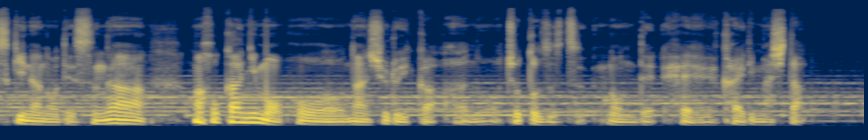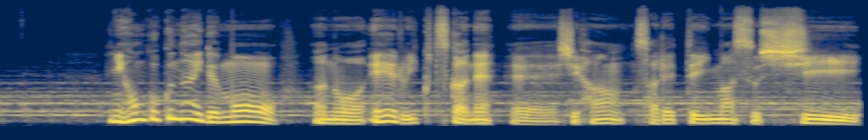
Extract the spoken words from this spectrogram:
好きなのですが、まあ、他にも何種類かあのちょっとずつ飲んで、えー、帰りました。日本国内でもあのエールいくつかね、えー、市販されていますし、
